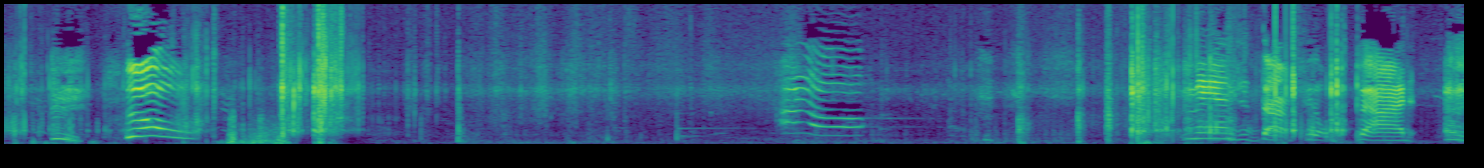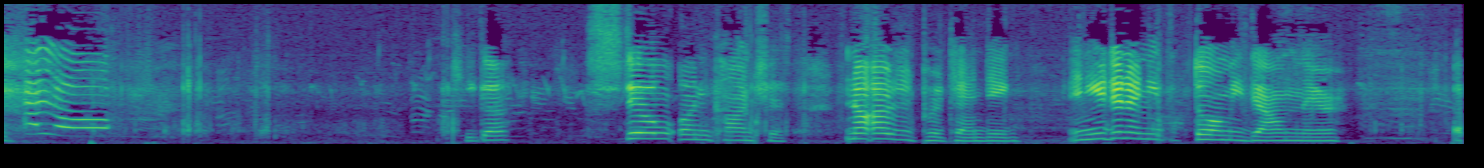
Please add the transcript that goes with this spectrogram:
no! Hello. Man, did that feel bad. Hello. Chica, still unconscious. No, I was just pretending. And you didn't need to throw me down there. Uh,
